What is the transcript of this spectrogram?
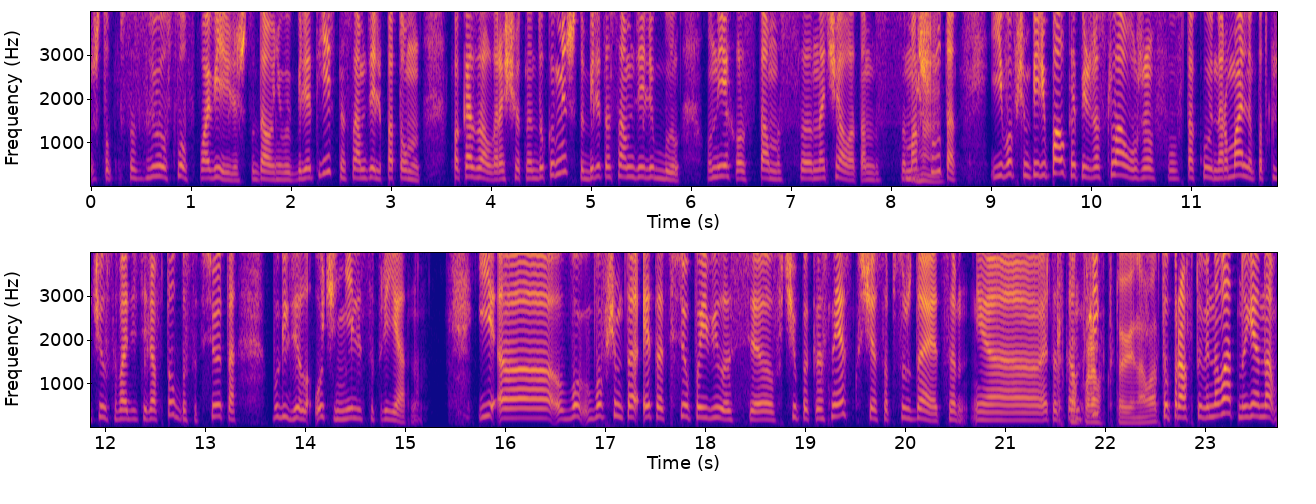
чтобы со своего слов поверили, что да, у него билет есть. На самом деле потом показал расчетный документ, что билет на самом деле был. Он ехал там с начала, там, с маршрута, uh-huh. и, в общем, перепалка переросла уже в, в такую нормальную, подключился водитель автобуса, все это выглядело очень нелицеприятно. И, в, в общем-то, это все появилось в ЧП Красноярск. Сейчас обсуждается этот кто конфликт. Прав, кто виноват. Кто прав, кто виноват. Но я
